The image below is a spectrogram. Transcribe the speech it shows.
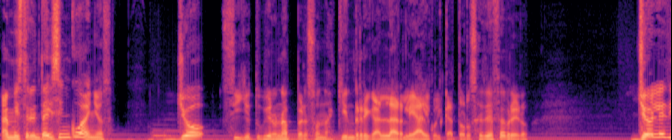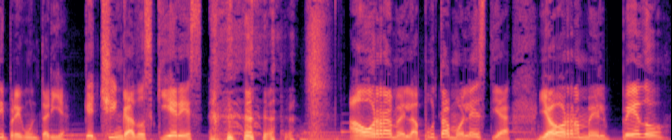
A mis 35 años, yo, si yo tuviera una persona a quien regalarle algo el 14 de febrero, yo le preguntaría, ¿qué chingados quieres? ahórrame la puta molestia y ahórrame el pedo.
